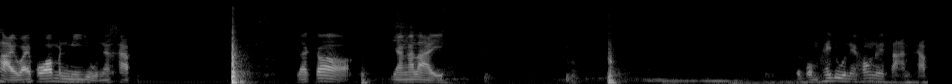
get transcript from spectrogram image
ถ่ายไว้เพราะว่ามันมีอยู่นะครับ แล้วก็ยางอะไร เดี๋ยวผมให้ดูในห้องโดยสารครับ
